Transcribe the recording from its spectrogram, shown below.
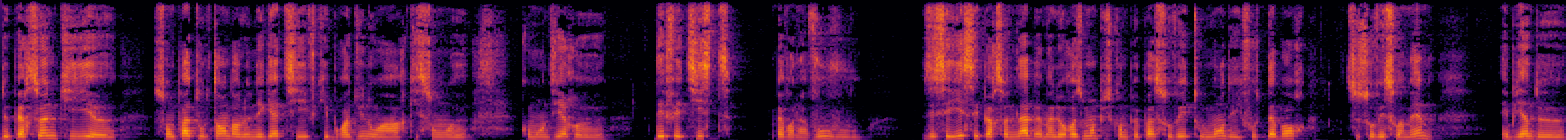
de personnes qui euh, sont pas tout le temps dans le négatif, qui broient du noir, qui sont, euh, comment dire, défaitistes. Ben voilà, vous, vous essayez ces personnes-là, ben malheureusement, puisqu'on ne peut pas sauver tout le monde et il faut d'abord se sauver soi-même, eh de,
